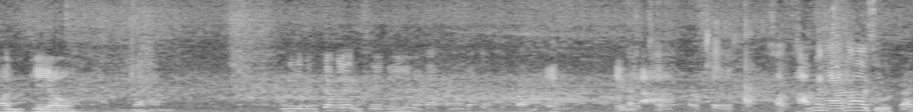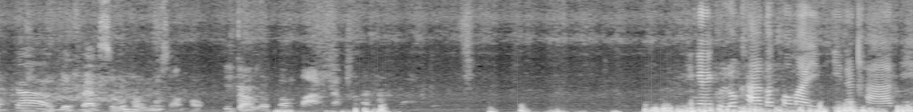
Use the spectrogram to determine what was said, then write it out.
ออนเกียวนะครับอันนี้จะเป็นเครื่องเล่นซีดีนะครับอันนี้ก็เป็นชุดแบนเอ็กเอ็มโอเคอาร์โอเคค่ะ สอบถามราคาได้ 0 8 9 7 8 0 6 1 2 6 ที่จอดรถป้องขวางครับ ยัง ไงคุณลูกค้าก็โทรมาอีกทีนะคะที่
